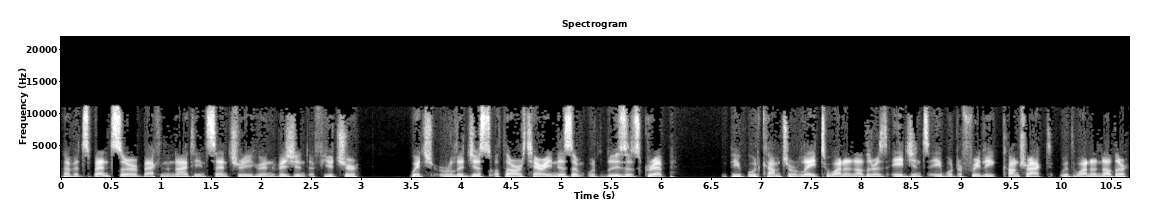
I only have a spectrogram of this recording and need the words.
Herbert Spencer back in the 19th century, who envisioned a future which religious authoritarianism would lose its grip, and people would come to relate to one another as agents able to freely contract with one another,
